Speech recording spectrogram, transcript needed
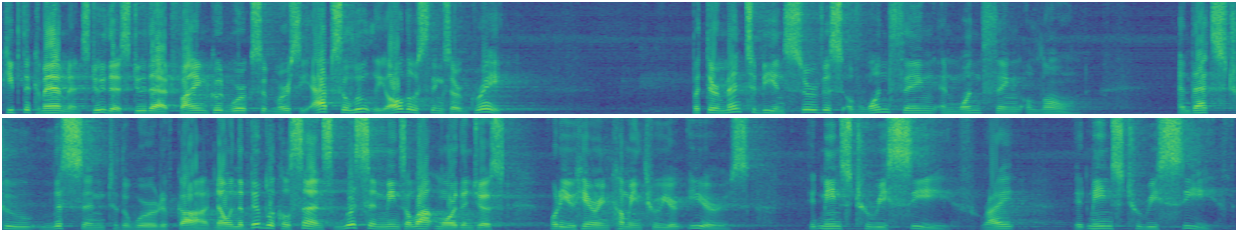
Keep the commandments, do this, do that, find good works of mercy. Absolutely, all those things are great. But they're meant to be in service of one thing and one thing alone, and that's to listen to the Word of God. Now, in the biblical sense, listen means a lot more than just what are you hearing coming through your ears. It means to receive, right? it means to receive.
